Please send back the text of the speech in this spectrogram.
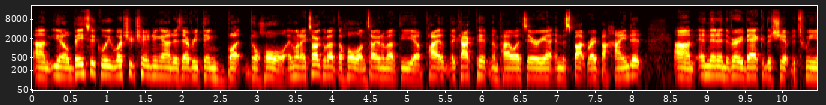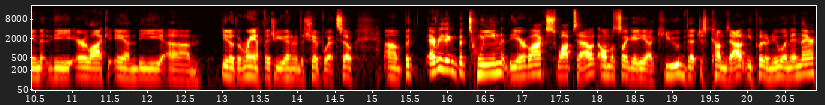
Um, you know, basically what you're changing out is everything but the hull. And when I talk about the hull, I'm talking about the uh, pilot, the cockpit and the pilot's area and the spot right behind it. Um, and then in the very back of the ship between the airlock and the um, you know the ramp that you enter the ship with. So, um, but everything between the airlock swaps out, almost like a, a, cube that just comes out, and you put a new one in there.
